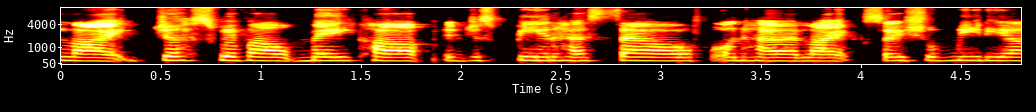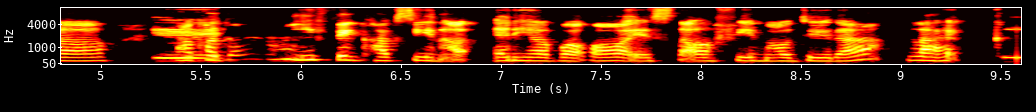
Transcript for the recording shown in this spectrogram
like just without makeup and just being herself on her like social media. Mm. Like I don't really think I've seen uh, any other artists that are female do that. Like mm.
